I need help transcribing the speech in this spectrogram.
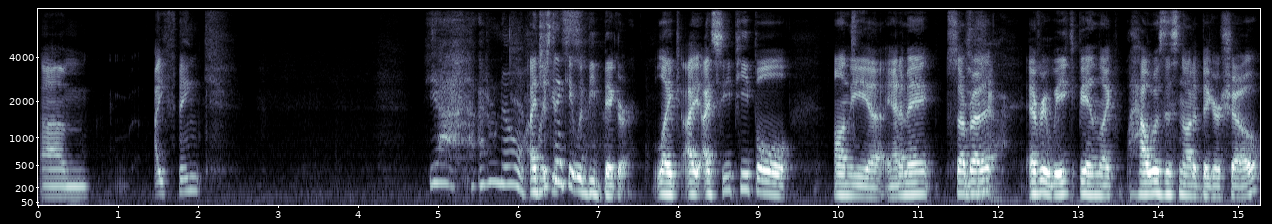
Um I think yeah I don't know I just think it would be bigger. Like I I see people on the uh, anime subreddit. Yeah. Every week, being like, "How is this not a bigger show?"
